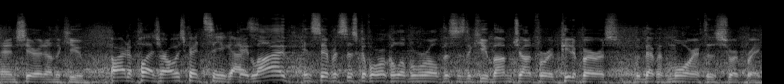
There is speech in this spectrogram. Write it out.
and sharing on theCUBE. All right, a pleasure. Always great to see you guys. Okay, live in San Francisco for Oracle Open World, this is theCUBE. I'm John Furrier, Peter Burris. We'll be back with more after this short break.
